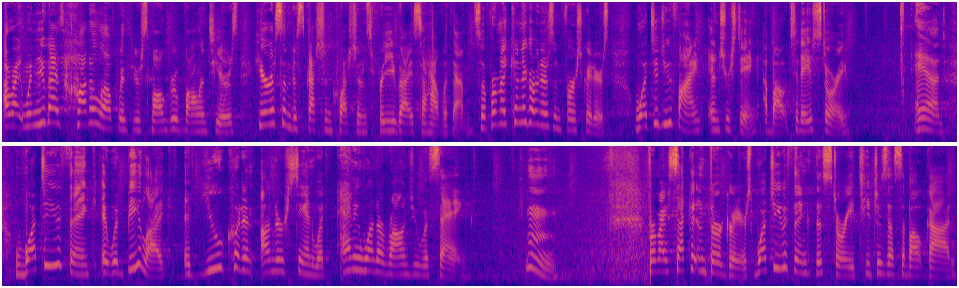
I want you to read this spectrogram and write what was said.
All right, when you guys huddle up with your small group volunteers, here are some discussion questions for you guys to have with them. So, for my kindergartners and first graders, what did you find interesting about today's story? And what do you think it would be like if you couldn't understand what anyone around you was saying? Hmm. For my second and third graders, what do you think this story teaches us about God?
